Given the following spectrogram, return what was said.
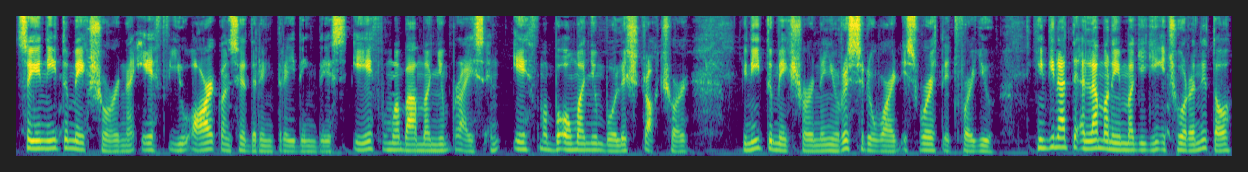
So you need to make sure na if you are considering trading this, if bumaba man yung price and if mabuo man yung bullish structure, you need to make sure na yung risk reward is worth it for you. Hindi natin alam ano yung magiging itsura nito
